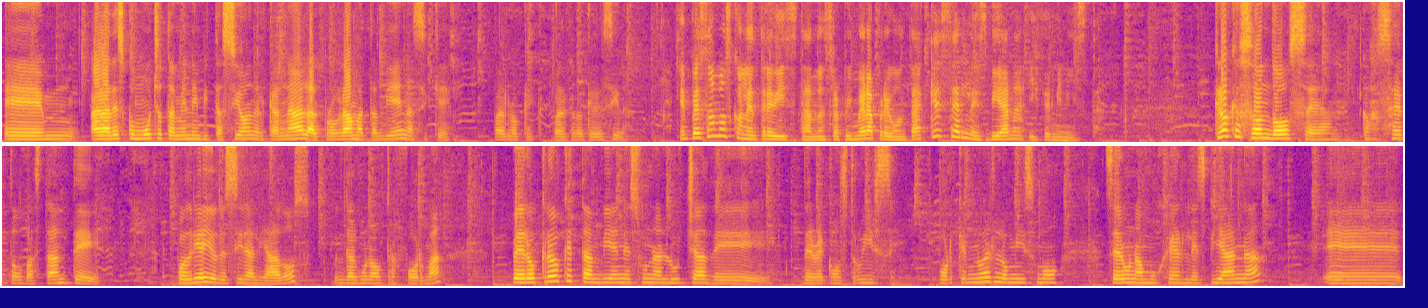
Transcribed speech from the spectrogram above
Eh, agradezco mucho también la invitación, el canal, al programa también, así que para lo que, para lo que decida. Empezamos con la entrevista. Nuestra primera pregunta, ¿qué es ser lesbiana y feminista? Creo que son dos eh, conceptos bastante, podría yo decir, aliados, de alguna otra forma, pero creo que también es una lucha de, reconstruirse, porque no es lo mismo ser una mujer lesbiana eh,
